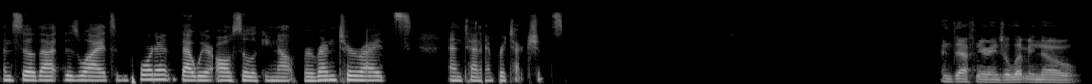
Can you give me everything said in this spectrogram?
And so that is why it's important that we're also looking out for renter rights and tenant protections. And Daphne or Angel, let me know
